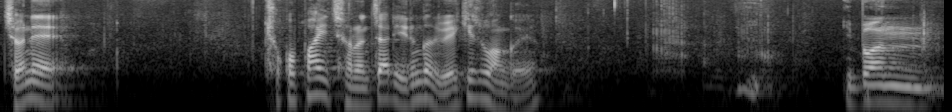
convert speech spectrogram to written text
전에 초코파이 천 원짜리 이런 건 왜 기소한 거예요? 이번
